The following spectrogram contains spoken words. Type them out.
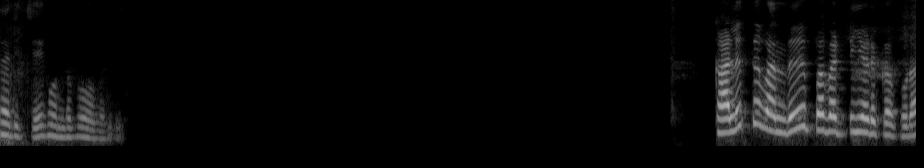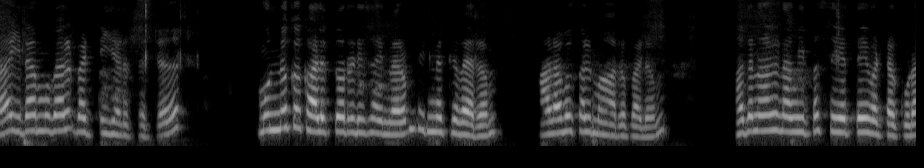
சரிச்சே கொண்டு போக வேண்டியது. கழுத்து வந்து இப்போ வெட்டி எடுக்கக்கூடாது இதை முதல் வெட்டி எடுத்துட்டு முன்னுக்கு கழுத்து ஒரு டிசைன் வரும் பின்னுக்கு வரும் அளவுகள் மாறுபடும். அதனால நாங்கள் இப்போ சேர்த்தே வெட்டக்கூட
